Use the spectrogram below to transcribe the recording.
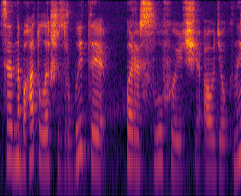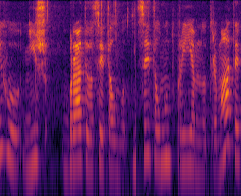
це набагато легше зробити. Переслухаючи аудіокнигу, ніж брати оцей талмуд. Цей талмуд приємно тримати,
